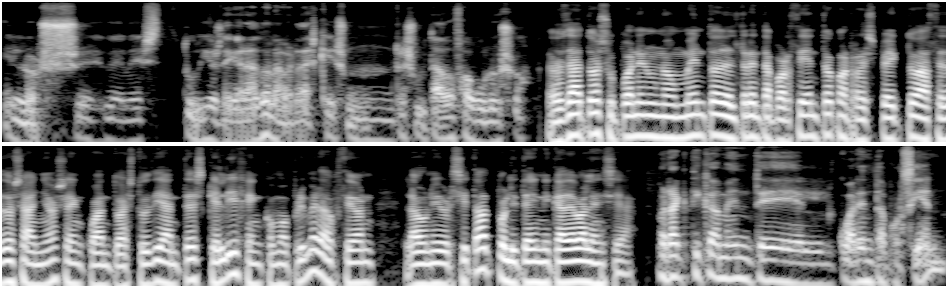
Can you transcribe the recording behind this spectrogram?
en, los eh, estudios de grado. La verdad es que es un resultado fabuloso. Los datos suponen un aumento del 30% con respecto a hace dos años en cuanto a estudiantes que eligen como primera opción la Universidad Politécnica de Valencia. Prácticamente el 40%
